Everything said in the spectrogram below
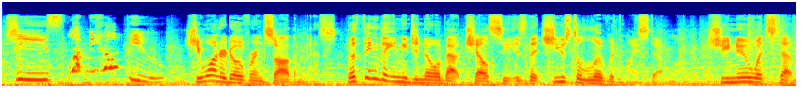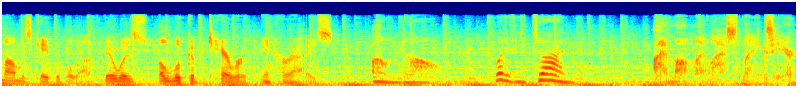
Jeez, let me help you. She wandered over and saw the mess. The thing that you need to know about Chelsea is that she used to live with my stepmom. She knew what stepmom was capable of. There was a look of terror in her eyes. Oh no. What have you done? I'm on my last legs here.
